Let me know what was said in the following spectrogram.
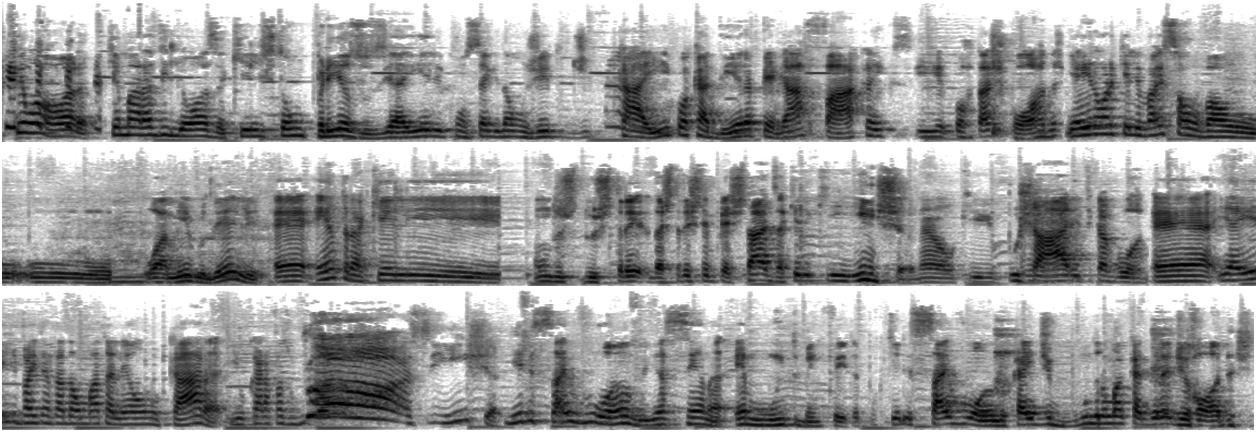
Tem uma hora que é maravilhosa, que eles estão presos e aí ele consegue dar um jeito de cair com a cadeira, pegar a faca e, e cortar as cordas. E aí, na hora que ele vai salvar o, o, o amigo dele, é, entra aquele um dos, dos das três tempestades, aquele que incha, né? O que puxa Uhum. ar e fica gordo. É, e aí ele vai tentar dar um mata-leão no cara e o cara faz um se incha e ele sai voando. E a cena é muito bem feita, porque ele sai voando, cai de bunda numa cadeira de rodas.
